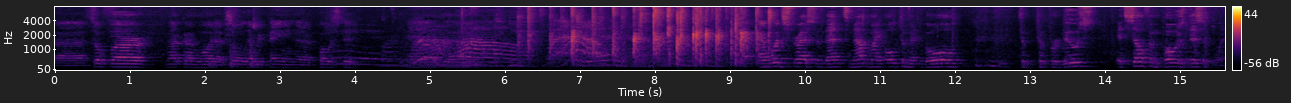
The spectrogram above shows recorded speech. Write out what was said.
Uh, so far, knock on wood, I've sold every painting that I've posted. And, uh, Wow. I would stress that that's not my ultimate goal to, to produce. It's self-imposed discipline.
